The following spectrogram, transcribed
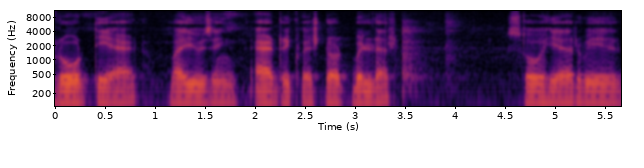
load the ad by using ad request dot builder so here we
